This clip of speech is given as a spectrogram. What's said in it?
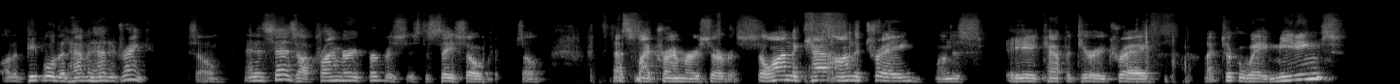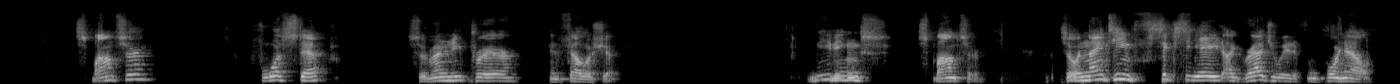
are the people that haven't had a drink. So and it says our primary purpose is to stay sober. So that's my primary service. So on the cat on the tray, on this AA cafeteria tray, I took away meetings, sponsor, fourth step, serenity prayer, and fellowship. Meetings, sponsor. So in 1968, I graduated from Cornell,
